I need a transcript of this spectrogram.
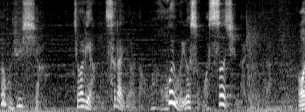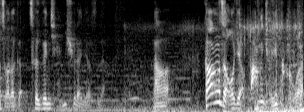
那我就想，叫两次了，就是的，我会不会有什么事情呢？就是的，我走到个车跟前去了，就是的，然后刚走就梆一拳就打过来。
